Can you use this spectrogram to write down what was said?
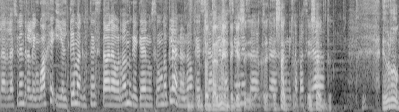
La relación entre el lenguaje y el tema que ustedes estaban abordando que queda en un segundo plano, ¿no? Que Totalmente, que es, exacto. Exacto. Eduardo,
